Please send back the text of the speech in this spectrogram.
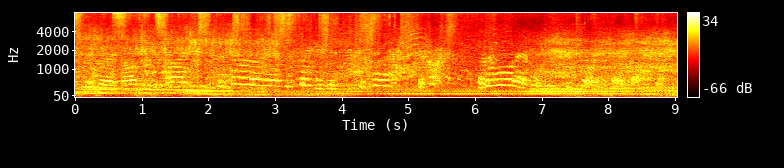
Slinger aircraft in time. The ceremony as the to form the front of the Royal Air Force's historic aircraft.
